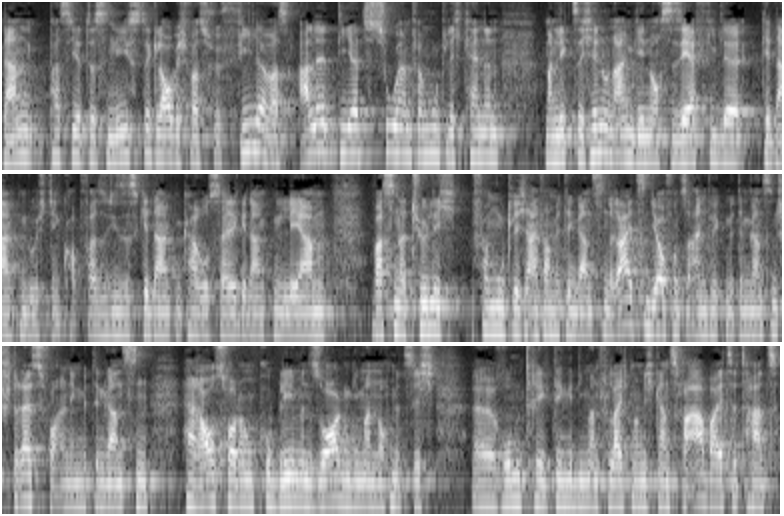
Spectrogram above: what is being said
dann passiert das nächste, glaube ich, was für viele, was alle, die jetzt zuhören, vermutlich kennen. Man legt sich hin und einem gehen noch sehr viele Gedanken durch den Kopf. Also dieses Gedankenkarussell, Gedankenlärm, was natürlich vermutlich einfach mit den ganzen Reizen, die auf uns einwirken, mit dem ganzen Stress, vor allen Dingen mit den ganzen Herausforderungen, Problemen, Sorgen, die man noch mit sich äh, rumträgt, Dinge, die man vielleicht noch nicht ganz verarbeitet hat.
